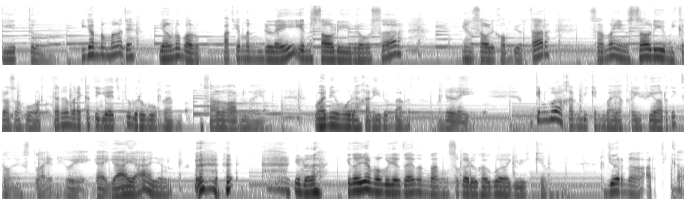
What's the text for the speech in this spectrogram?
Gitu. Ini gampang banget ya. Jangan lupa lu pakai mendelay install di browser install di komputer sama install di Microsoft Word. Karena mereka tiga itu tuh berhubungan asal lo online wah ini memudahkan hidup banget mendelay mungkin gue akan bikin banyak review artikel ya setelah ini wih kayak gaya aja lo lah itu aja mau gue ceritain tentang suka duka gue lagi bikin jurnal artikel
